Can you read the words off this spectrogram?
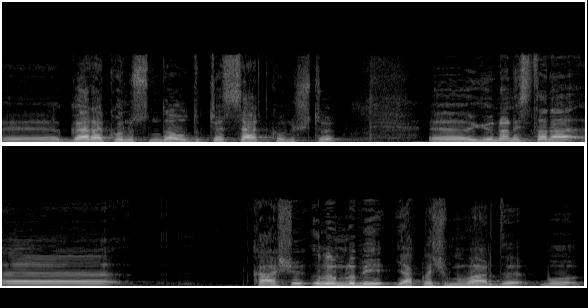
E, Gara konusunda oldukça sert konuştu. E, Yunanistan'a e, karşı ılımlı bir yaklaşımı vardı. Bu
